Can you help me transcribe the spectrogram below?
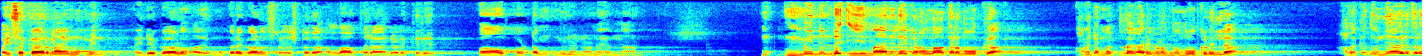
പൈസക്കാരനായ മുഗ്മിൻ അതിന്റെക്കാളും അത് മുപ്പരെക്കാളും ശ്രേഷ്ഠത അള്ളാഹു തലാന്റെ അടുക്കൽ പാവപ്പെട്ട മുഗ്മിനാണ് എന്നാണ്. മുഗ്മിനിന്റെ ഈമാനിലേക്കാണ് അള്ളാഹു തല നോക്കുക. അവന്റെ മറ്റുള്ള കാര്യങ്ങളൊന്നും നോക്കണില്ല. അതൊക്കെ ദുന്യാവിൽ ചില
